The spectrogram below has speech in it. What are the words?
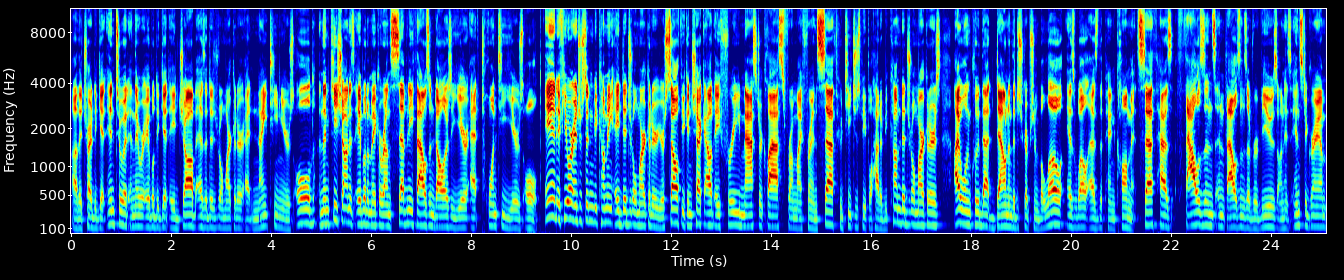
Uh, they tried to get into it and they were able to get a job as a digital marketer at 19 years old. And then Keyshawn is able to make around $70,000 a year at 20 years old. And if you are interested in becoming a digital marketer yourself, you can check out a free masterclass from my friend Seth, who teaches people how to become digital marketers. I will include that down in the description below, as well as the pinned comment. Seth has thousands and thousands of reviews on his Instagram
